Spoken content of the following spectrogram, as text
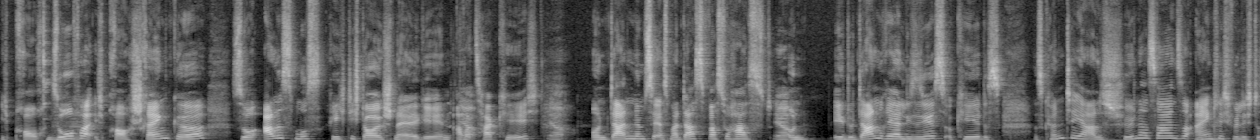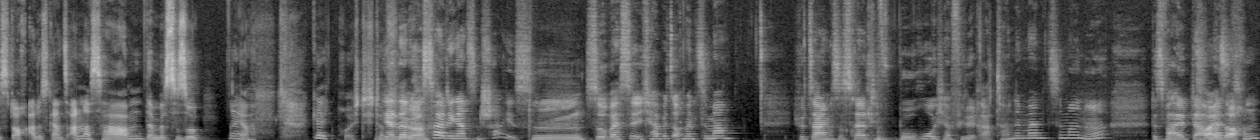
ich brauche ein Sofa, Mhm. ich brauche Schränke. So, alles muss richtig doll schnell gehen, aber Ja. zackig. Ja. Und dann nimmst du erstmal das, was du hast. Ja. Und ehe du dann realisierst, okay, das, das könnte ja alles schöner sein, so Mhm. eigentlich will ich das doch alles ganz anders haben, dann bist du so, naja, Geld bräuchte ich dafür. Ja, dann hast du halt den ganzen Scheiß. Hm. So, weißt du, ich habe jetzt auch mein Zimmer. Ich würde sagen, das ist relativ boho. Ich habe viele Rattern in meinem Zimmer, ne? Das war halt damals. Zwei Sachen.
